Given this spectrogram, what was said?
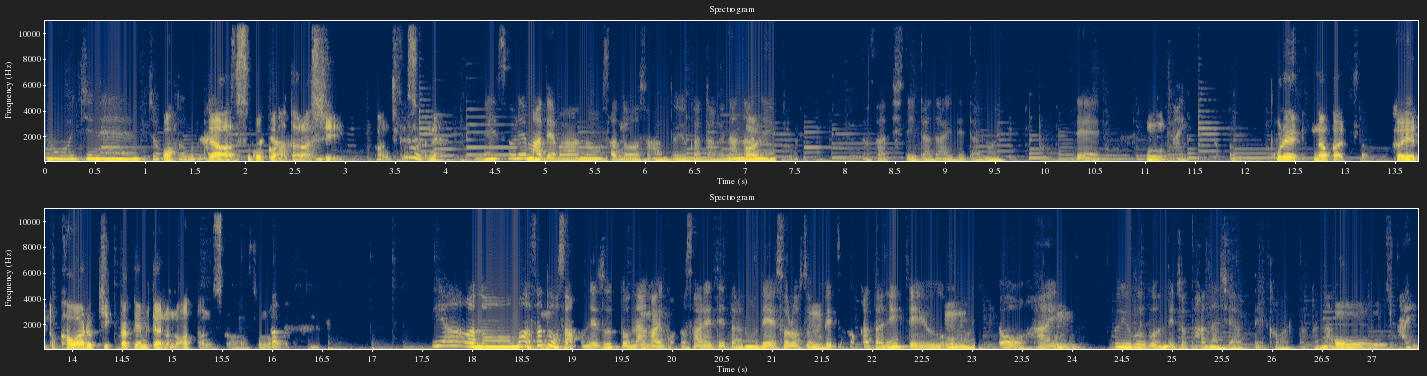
もう1年ちょあっとぐらいじゃあ、すごくい新しい感じですよね。ね、それまではあの佐藤さんという方が7年さしていただいてたので、うん。はい、これ、なんか、えーっと、変わるきっかけみたいなのあったんですか？その、いやあのまあ佐藤さんもね、ずっと長いことされてたので、そろそろ別の方にっていう思いと、はい、うん。という部分でちょっと話し合って変わったかな。はい、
